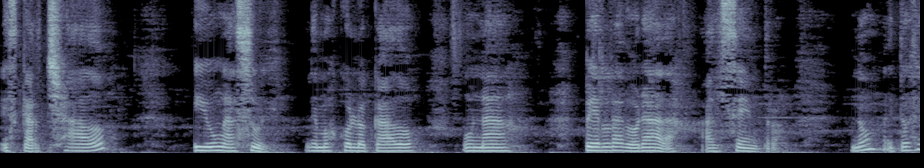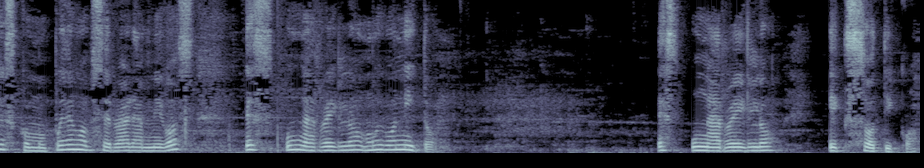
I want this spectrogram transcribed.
escarchado y un azul. Le hemos colocado una perla dorada al centro, ¿no? Entonces, como pueden observar, amigos, es un arreglo muy bonito. Es un arreglo exótico.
